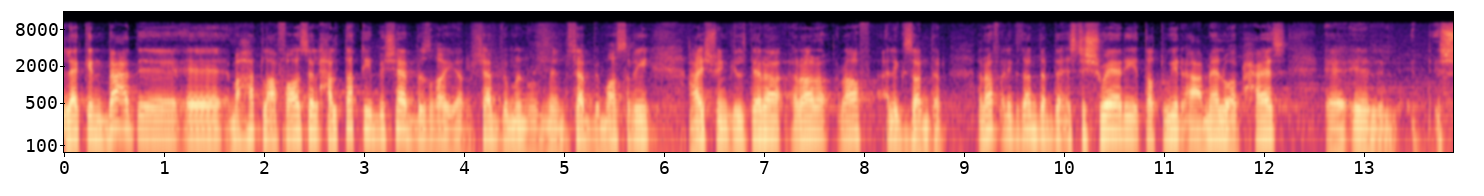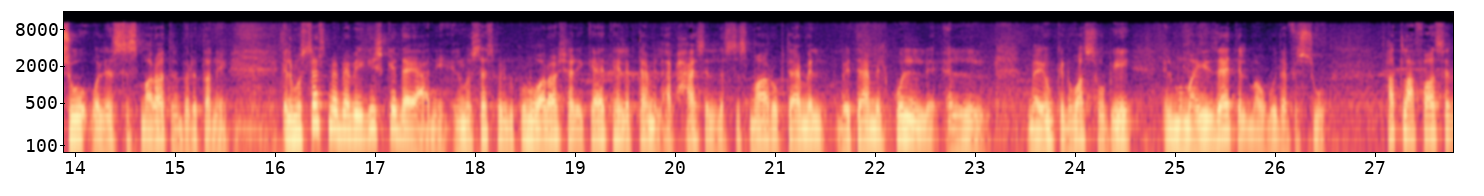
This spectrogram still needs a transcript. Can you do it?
لكن بعد آه، آه، ما هطلع فاصل هلتقي بشاب صغير شاب من من شاب مصري عايش في انجلترا را- راف ألكسندر. راف ألكسندر ده استشاري تطوير أعمال وأبحاث آه، ال- السوق والاستثمارات البريطانية. المستثمر ما بيجيش كده يعني. المستثمر بيكون وراه شركات هي اللي بتعمل أبحاث الاستثمار وبتعمل بتعمل كل ما يمكن وصفه به المميزات الموجودة في السوق. هطلع فاصل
